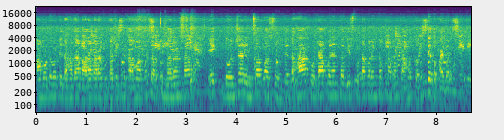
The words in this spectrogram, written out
आ, मोठे मोठे दहा दहा बारा बारा फुटाची पण कामं आपण करतो. साधारणतः एक दोन चार इंचापासून ते दहा फुटापर्यंत वीस फुटापर्यंत पण आपण कामं करून देतो फायबरमध्ये.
